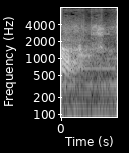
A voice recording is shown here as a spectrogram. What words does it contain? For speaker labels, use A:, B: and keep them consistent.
A: out.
